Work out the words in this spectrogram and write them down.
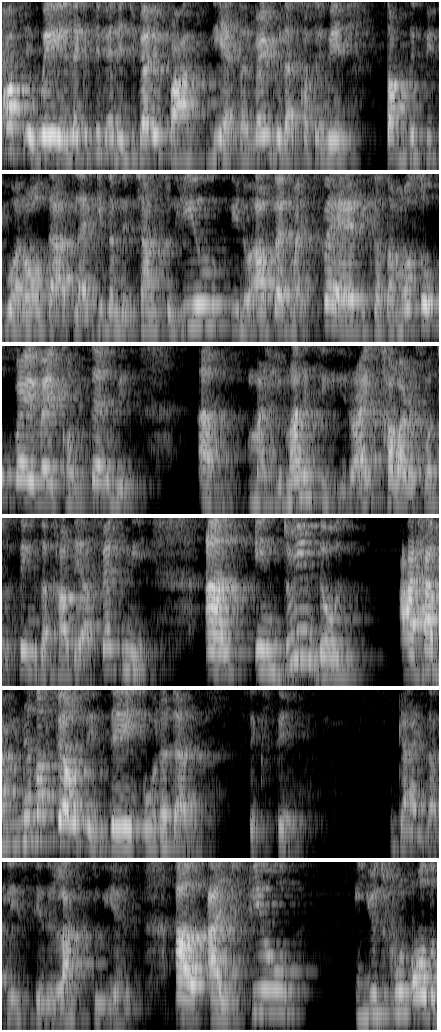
cut away negative energy very fast. Yes i'm very good at cutting away toxic people and all that like give them the chance to heal you know outside my sphere because i'm also very very concerned with um, my humanity right? How i respond to things and how they affect me. And in doing those i have never felt a day older than 16 guys at least till the last two years. I, I feel youthful all the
